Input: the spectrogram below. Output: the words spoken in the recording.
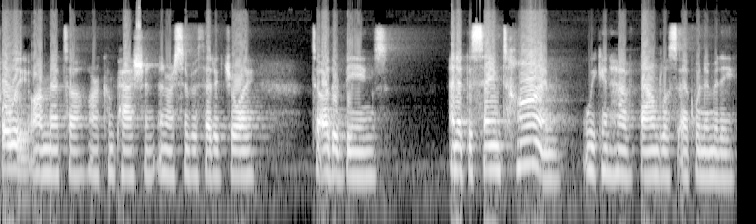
fully our metta, our compassion, and our sympathetic joy to other beings. And at the same time, we can have boundless equanimity,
